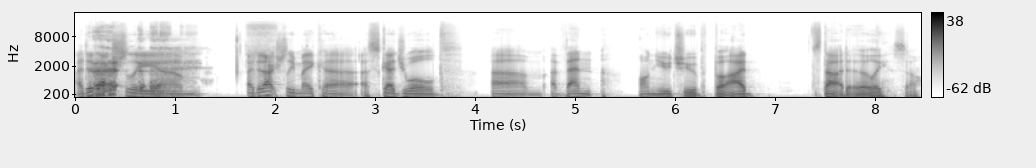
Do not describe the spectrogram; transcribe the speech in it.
I did actually, um, I did actually make a, a scheduled um, event on YouTube, but I started it early, so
